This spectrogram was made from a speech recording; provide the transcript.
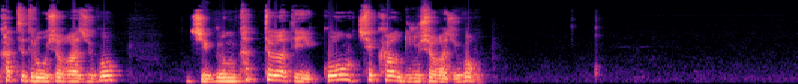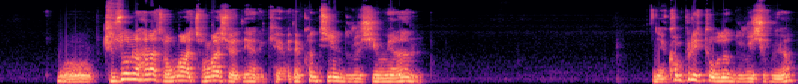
카트 들어오셔가지고 지금 카트가 돼 있고 체크아웃 누르셔가지고 뭐 주소는 하나 정하, 정하셔야 돼요. 이렇게 컨티뉴 누르시면은 예, 컴플리트 오더 누르시고요.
